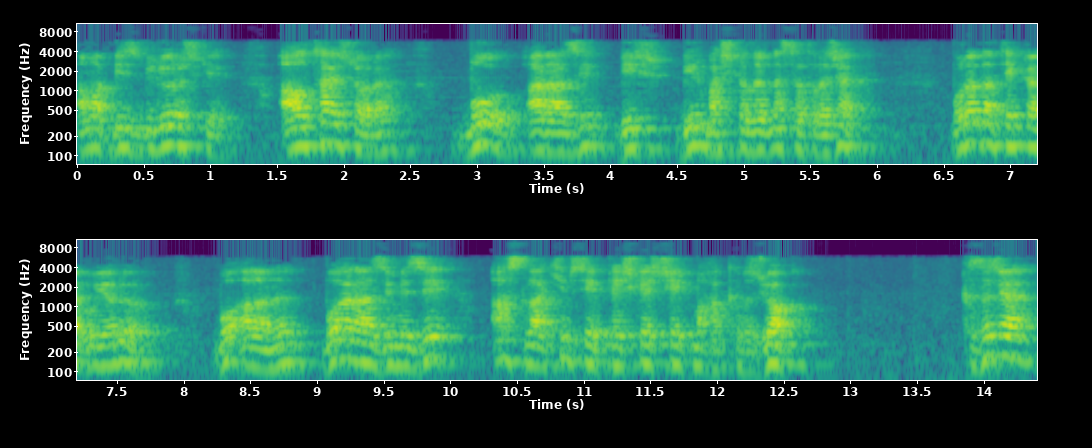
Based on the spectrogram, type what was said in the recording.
Ama biz biliyoruz ki 6 ay sonra bu arazi bir, bir başkalarına satılacak. Burada tekrar uyarıyorum. Bu alanı, bu arazimizi asla kimseye peşkeş çekme hakkımız yok. Kısaca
